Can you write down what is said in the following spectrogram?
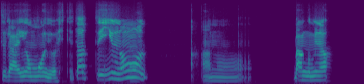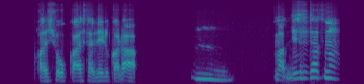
辛い思いをしてたっていうのも、あの、番組の中で紹介されるから、うん。まあ、自殺の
